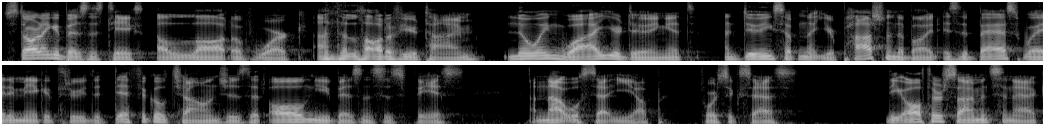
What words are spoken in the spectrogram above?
Starting a business takes a lot of work and a lot of your time. Knowing why you're doing it and doing something that you're passionate about is the best way to make it through the difficult challenges that all new businesses face, and that will set you up for success. The author Simon Sinek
